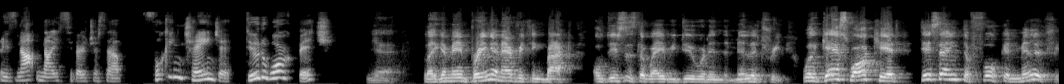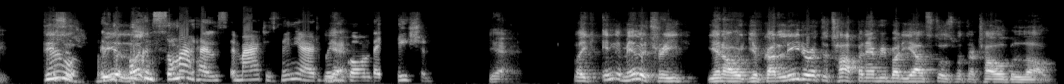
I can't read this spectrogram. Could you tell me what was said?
is not nice about yourself, fucking change it. Do the work, bitch. Yeah. Like, I mean, bringing everything back. Oh, this is the way we do it in the military. Well, guess what, kid? This ain't the fucking military. This No, is real a fucking life. summer house in Martha's Vineyard where Yeah. you go on vacation. Yeah. Like in the military, you know, you've got a leader at the top and everybody else does what they're told below.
